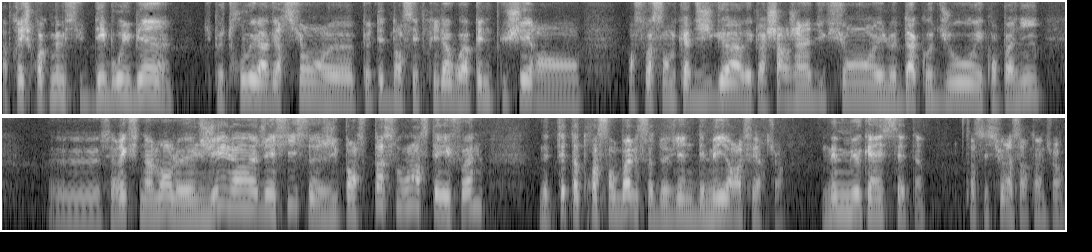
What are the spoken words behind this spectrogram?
après, je crois que même si tu débrouilles bien, tu peux trouver la version peut-être dans ces prix-là ou à peine plus cher en en 64 Go avec la charge à induction et le DAC audio et compagnie. Euh, c'est vrai que finalement le LG là, G6, j'y pense pas souvent à ce téléphone, mais peut-être à 300 balles ça devient une des meilleures affaires, tu vois. Même mieux qu'un S7, hein. ça c'est sûr et certain, tu vois.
